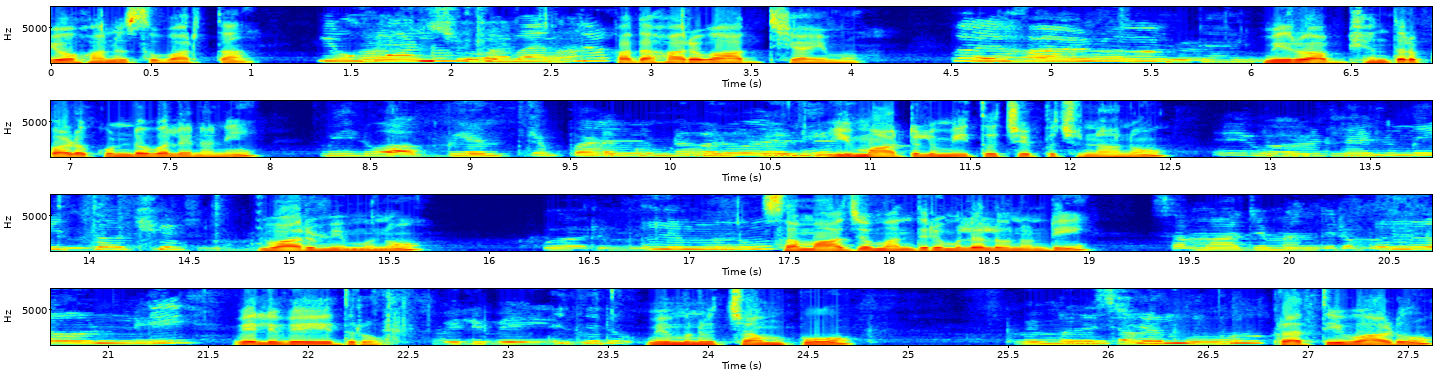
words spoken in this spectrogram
యోహాను సువార్త పదహారవ అధ్యాయము. మీరు అభ్యంతర పడకుండా వలెనని ఈ మాటలు మీతో చెప్పుచున్నాను. వారు మిమ్మును సమాజ మందిరములలో నుండి సమాజ మందిరములలో ఉండి వెలివేయుదురు. మిమ్మును చంపు. ప్రతివాడు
